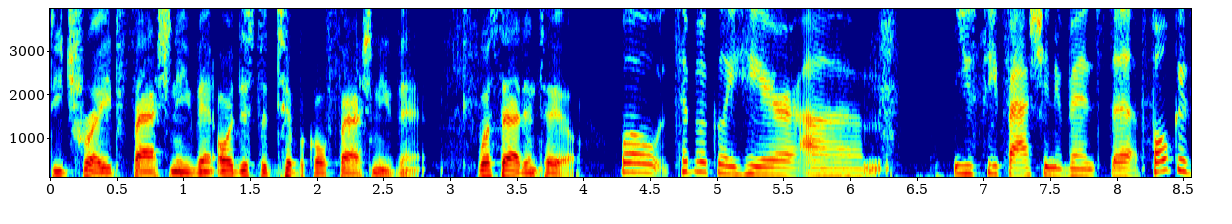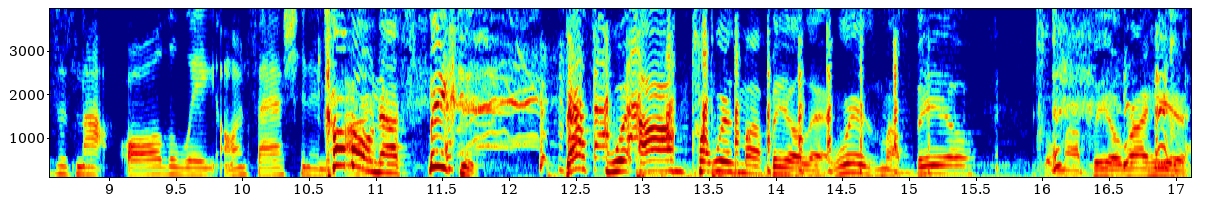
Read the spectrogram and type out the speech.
Detroit fashion event or just a typical fashion event? What's that entail? Well, typically here, um, you see fashion events. The focus is not all the way on fashion. And Come art. on now, speak it. That's what I'm. Where's my bell at? Where's my bell? Got my bell right here.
